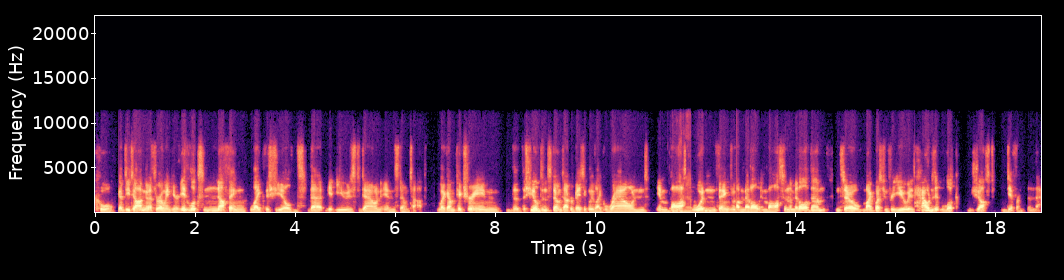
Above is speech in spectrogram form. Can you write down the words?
Cool. Got detail I'm going to throw in here. It looks nothing like the shields that get used down in Stone Top. Like I'm picturing the, the shields in Stone Top are basically like round, embossed Wooden. wooden things with a metal emboss in the middle of them. And so my question for you is how does it look just different than that?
